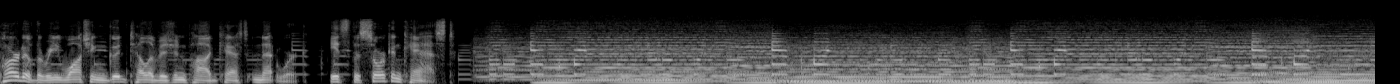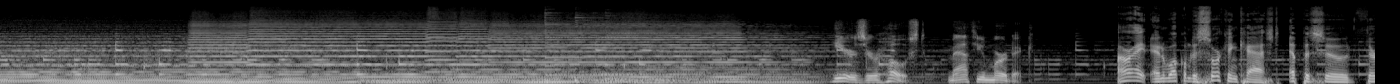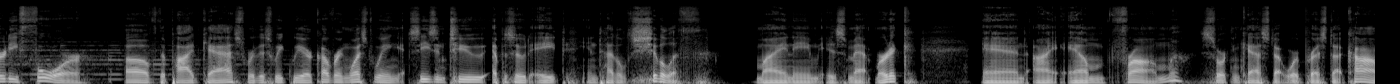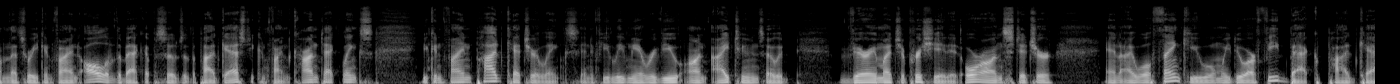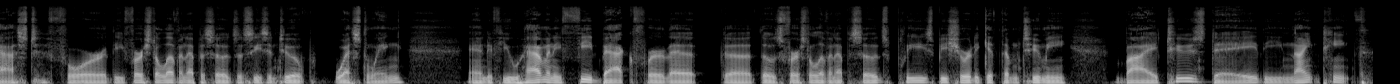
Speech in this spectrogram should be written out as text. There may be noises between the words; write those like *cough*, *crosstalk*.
part of the Rewatching Good Television Podcast Network. It's the Sorkin Cast. Here's your host, Matthew Murdoch. All right, and welcome to Sorkin Cast, episode 34 of the podcast, where this week we are covering West Wing, season 2, episode 8, entitled Shibboleth. My name is Matt Murdock, and I am from sorkincast.wordpress.com. That's where you can find all of the back episodes of the podcast. You can find contact links, you can find podcatcher links, and if you leave me a review on iTunes, I would very much appreciate it, or on Stitcher and I will thank you when we do our feedback podcast for the first 11 episodes of season two of West Wing. And if you have any feedback for that, uh, those first 11 episodes, please be sure to get them to me by Tuesday, the 19th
